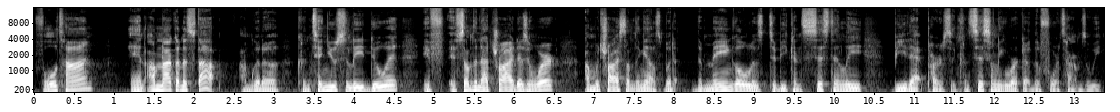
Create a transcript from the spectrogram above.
full time, and I'm not to stop. I'm to continuously do it. If if something I try doesn't work, I'm to try something else, but the main goal is to be consistently be that person. Consistently work out the four times a week.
